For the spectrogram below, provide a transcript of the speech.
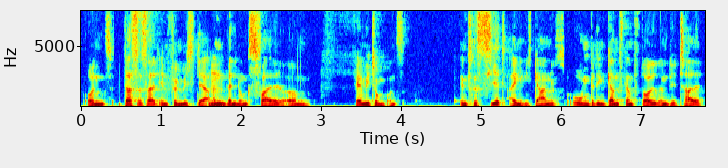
Und das ist halt eben für mich der hm. Anwendungsfall. Ähm, Vermietung. Uns interessiert eigentlich gar nicht unbedingt ganz, ganz doll im Detail,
